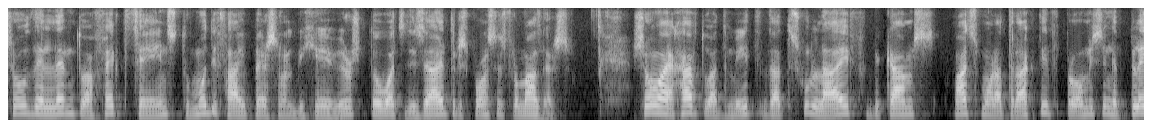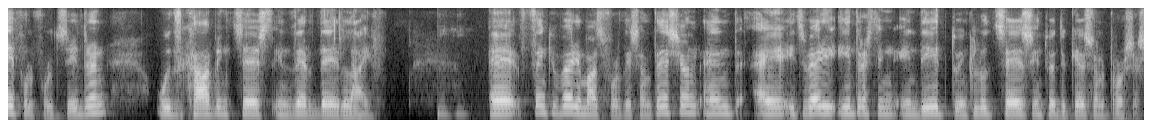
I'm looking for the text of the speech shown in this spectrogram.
so they learn to affect change to modify personal behaviors towards desired responses from others. So I have to admit that school life becomes much more attractive, promising and playful for children with having chess in their daily life. Mm -hmm. uh, thank you very much for this attention and uh, it's very interesting indeed to include chess into educational process.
